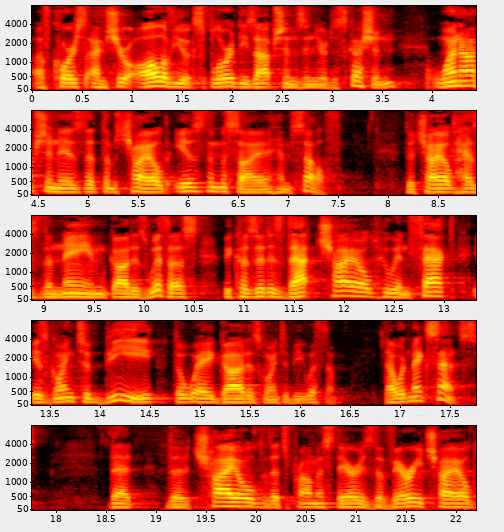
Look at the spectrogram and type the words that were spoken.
Of course, I'm sure all of you explored these options in your discussion. One option is that the child is the Messiah himself. The child has the name God is with us because it is that child who, in fact, is going to be the way God is going to be with them. That would make sense. That the child that's promised there is the very child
